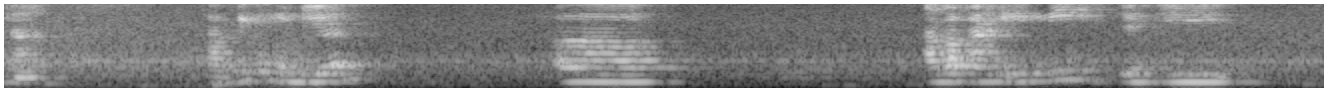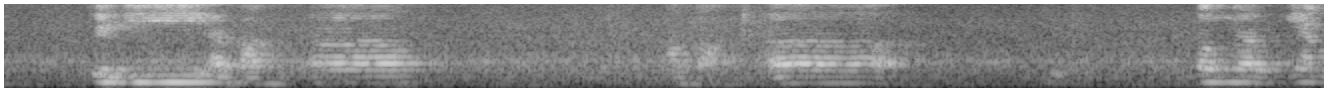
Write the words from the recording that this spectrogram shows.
Nah tapi kemudian uh, apakah ini jadi jadi apa uh, apa uh, tonggak yang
